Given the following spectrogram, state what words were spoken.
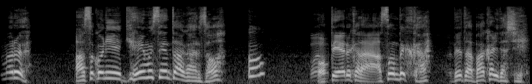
まるあそこにゲームセンターがあるぞ追ってやるから遊んでくか出たばかりだし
